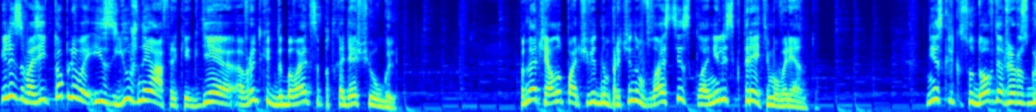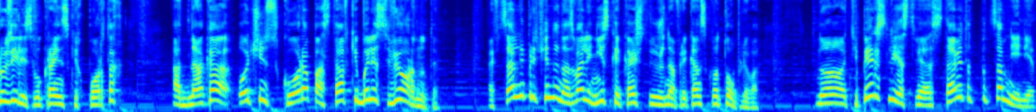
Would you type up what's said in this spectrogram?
или завозить топливо из Южной Африки, где вроде как добывается подходящий уголь. Поначалу, по очевидным причинам, власти склонились к третьему варианту. Несколько судов даже разгрузились в украинских портах, однако очень скоро поставки были свернуты. Официальной причиной назвали низкое качество южноафриканского топлива. Но теперь следствие ставит это под сомнение.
